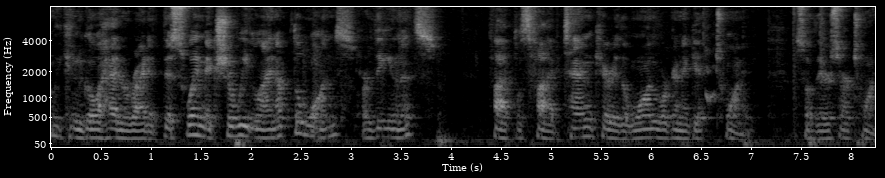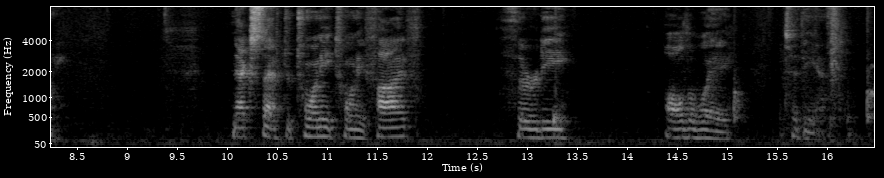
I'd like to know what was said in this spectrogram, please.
we can go ahead and write it this way. Make sure we line up the ones, or the units. 5 plus 5, 10. Carry the 1, we're going to get 20. So there's our 20. Next, after 20, 25, 30, all the way to the end.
